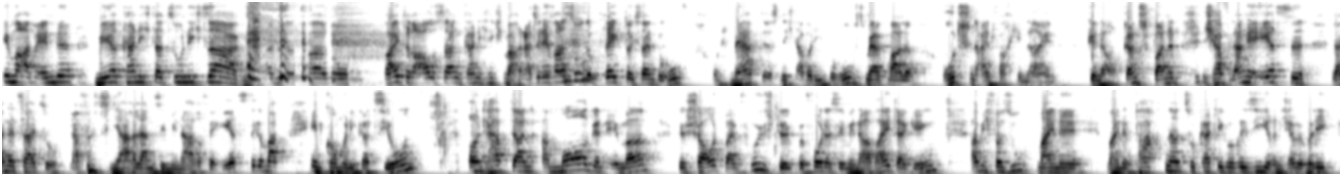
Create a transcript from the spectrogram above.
immer am Ende, mehr kann ich dazu nicht sagen. Also das war so, weitere Aussagen kann ich nicht machen. Also der war so geprägt durch seinen Beruf und merkte es nicht, aber die Berufsmerkmale rutschen einfach hinein. Genau, ganz spannend. Ich habe lange Ärzte, lange Zeit so, ja, 15 Jahre lang Seminare für Ärzte gemacht in Kommunikation und habe dann am Morgen immer geschaut beim Frühstück, bevor das Seminar weiterging, habe ich versucht, meine, meine Partner zu kategorisieren. Ich habe überlegt,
